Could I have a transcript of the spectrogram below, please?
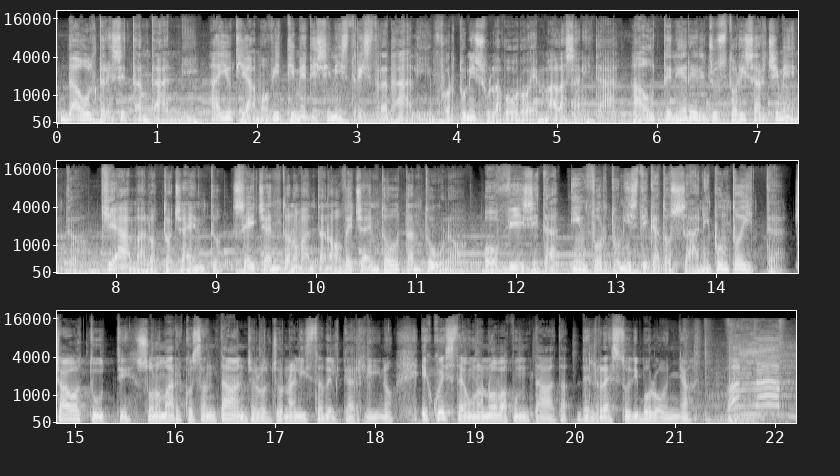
Da oltre 70 anni aiutiamo vittime di sinistri stradali, infortuni sul lavoro e mala sanità a ottenere il giusto risarcimento. Chiama l'800 699 181 o visita infortunisticatossani.it. Ciao a tutti, sono Marco Sant'Angelo, giornalista del Carlino e questa è una nuova puntata del Resto di Bologna. Balla,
